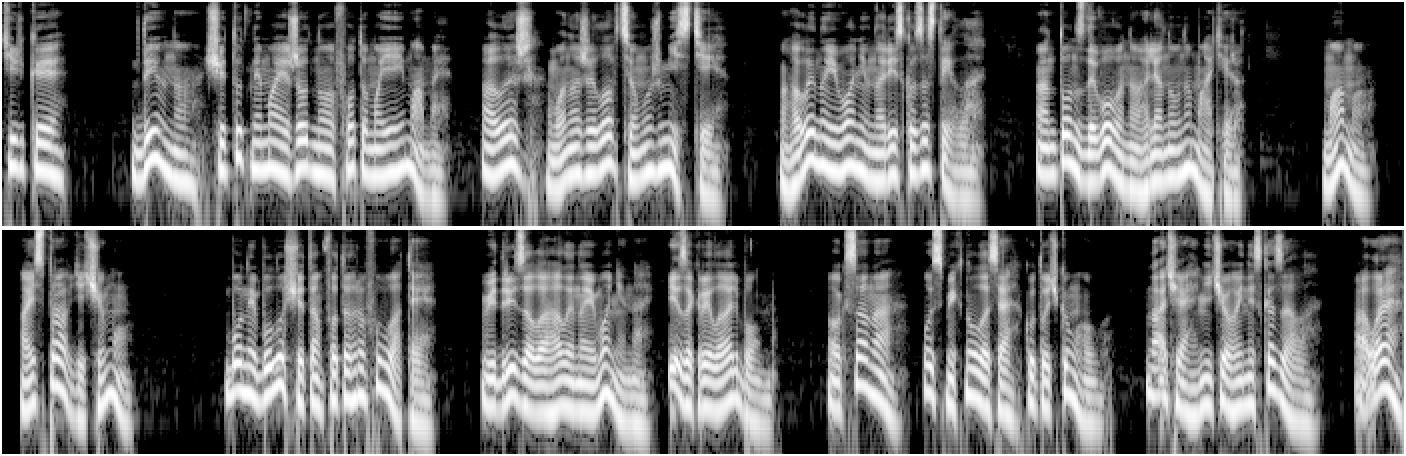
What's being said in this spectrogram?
Тільки дивно, що тут немає жодного фото моєї мами, але ж вона жила в цьому ж місті. Галина Іванівна різко застигла. Антон здивовано глянув на матір. Мамо, а й справді чому? Бо не було ще там фотографувати. Відрізала Галина Іванівна і закрила альбом. Оксана усміхнулася куточком губ, наче нічого й не сказала. Але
